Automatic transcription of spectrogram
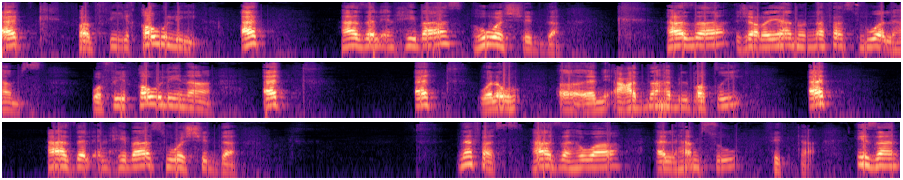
أك ففي قول أك هذا الانحباس هو الشدة. هذا جريان النفس هو الهمس. وفي قولنا أت أت ولو آه، يعني أعدناها بالبطيء أت هذا الانحباس هو الشدة. نفس هذا هو الهمس في التاء. إذا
